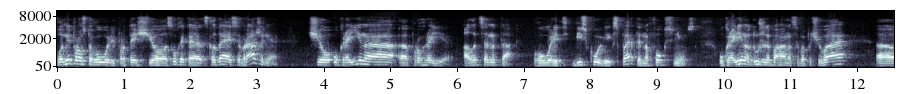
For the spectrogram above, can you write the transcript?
вони просто говорять про те, що слухайте, складається враження, що Україна е, програє, але це не так. Говорять військові експерти на Fox News. Україна дуже непогано себе почуває. е,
